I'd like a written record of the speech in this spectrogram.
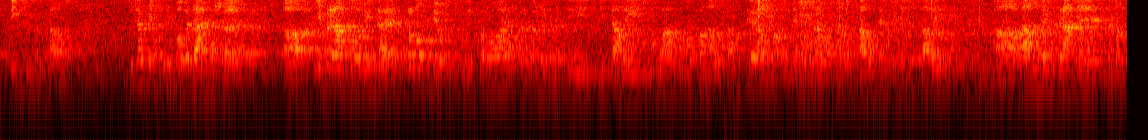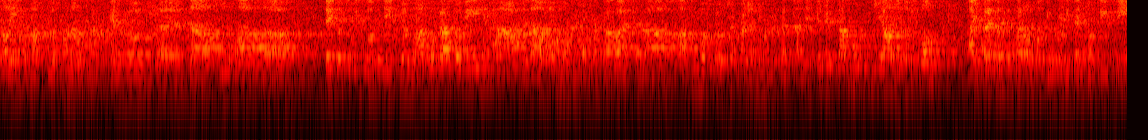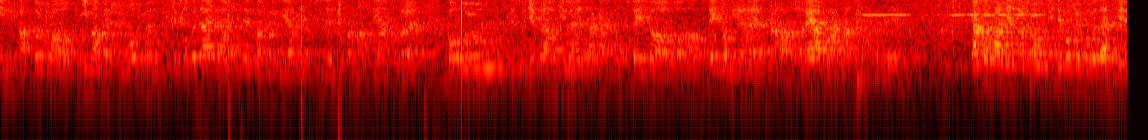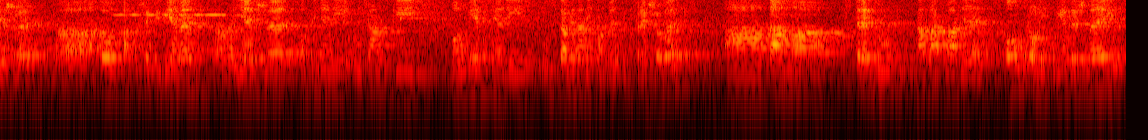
z tým, čo sa stalo. Súčasne musím povedať, že uh, je pre nás zložité v plnosti o všetkom informovať, pretože sme si pýtali súhlas od pána Lučanského, pánom jeho zdravotného stavu, keď sme nedostali. Uh, na druhej strane sme dostali informáciu od pána Lučanského, že dal súhlas v tejto súvislosti svojmu advokátovi a teda od neho môžeme očakávať a vy môžete očakávať od neho vysvetlenie. Keďže k tomu žiaľ nedošlo, aj preto sme sa rozhodli urobiť tento briefing a to, čo vnímame, že môžeme určite povedať a určite sa budeme vyjadriť tým dezinformáciám, ktoré polujú, že sú nepravdivé, tak aspoň v tejto, v tejto miere reagovať na to, čo sa deje. Každopádne to, čo určite môžem povedať, je, že, a to asi všetci vieme, je, že obvinený Lučanský bol umiestnený v ústave na výkon väzby v Prešove a tam v stredu na základe kontroly priebežnej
